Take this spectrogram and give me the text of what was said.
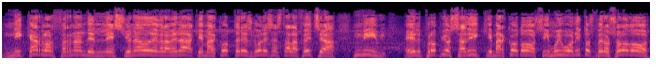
ni Carlos Fernández, lesionado de gravedad, que marcó tres goles hasta la fecha, ni el propio Sadik, que marcó dos, y muy bonitos, pero solo dos,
